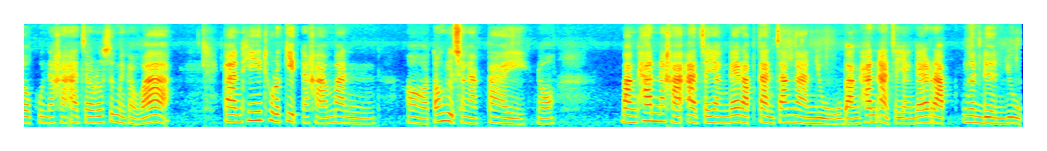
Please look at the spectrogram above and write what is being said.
ตัวคุณนะคะ อาจจะรู้สึกเหมือนกับว่า การที่ธุรกิจนะคะมันออต้องหยุดชะงักไปเนาะบางท่านนะคะอาจจะยังได้รับการจ้างงานอยู่ บางท่านอาจจะยังได้รับ เงินเดือนอยู่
